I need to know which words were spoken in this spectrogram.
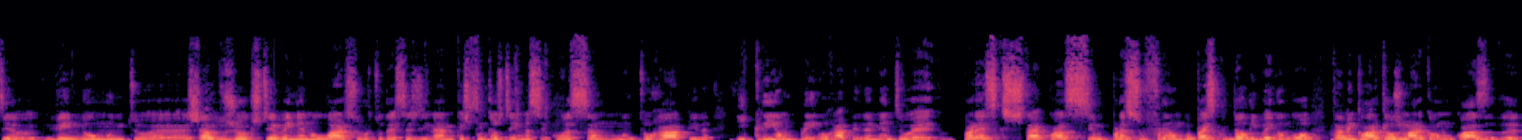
teve, ganhou muito a, a chave do jogo, esteve em anular sobretudo essas dinâmicas porque Sim. eles têm uma circulação muito rápida e criam perigo rapidamente. É, parece que está quase sempre para sofrer um gol, parece que dali vem um gol. Bem claro que eles marcam quase de,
